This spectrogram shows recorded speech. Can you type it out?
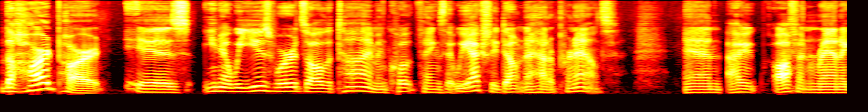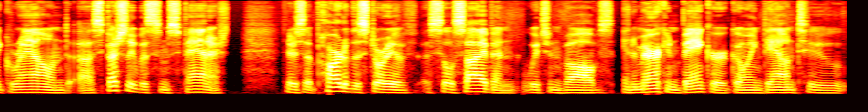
The hard part is, you know, we use words all the time and quote things that we actually don't know how to pronounce. And I often ran aground, uh, especially with some Spanish. There's a part of the story of psilocybin which involves an American banker going down to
